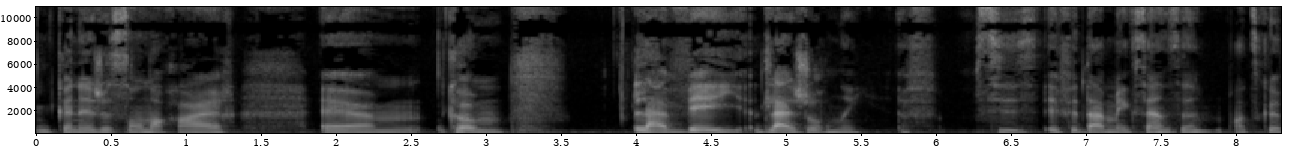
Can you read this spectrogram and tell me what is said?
il connaît juste son horaire comme la veille de la journée. Si, if that makes sense, hein? en tout cas.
